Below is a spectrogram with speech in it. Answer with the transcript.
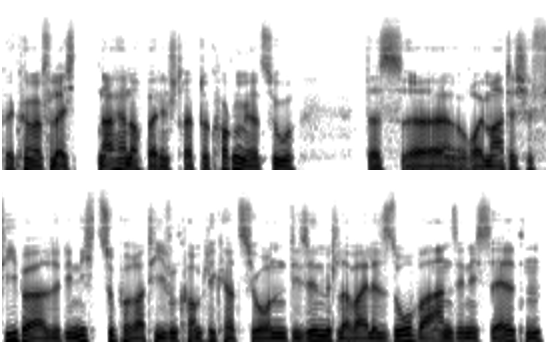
da können wir vielleicht nachher noch bei den Streptokokken dazu, das äh, rheumatische Fieber, also die nicht superativen Komplikationen, die sind mittlerweile so wahnsinnig selten.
